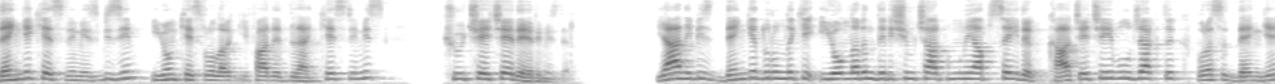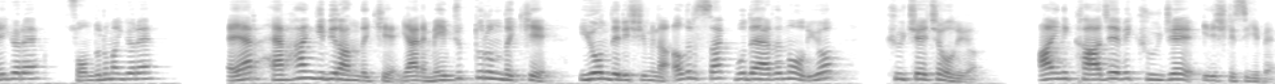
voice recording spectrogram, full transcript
denge kesrimiz bizim iyon kesri olarak ifade edilen kesrimiz QÇÇ değerimizdir. Yani biz denge durumdaki iyonların derişim çarpımını yapsaydık KÇÇ'yi bulacaktık. Burası dengeye göre, son duruma göre. Eğer herhangi bir andaki yani mevcut durumdaki iyon derişimini alırsak bu değerde ne oluyor? QÇÇ oluyor. Aynı KC ve QC ilişkisi gibi.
